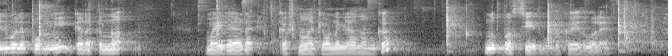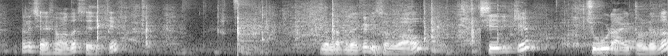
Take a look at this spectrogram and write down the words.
ഇതുപോലെ പൊങ്ങി കിടക്കുന്ന മൈദയുടെ കഷ്ണങ്ങളൊക്കെ ഉണ്ടെങ്കിൽ അത് നമുക്ക് ഒന്ന് പ്രസ് ചെയ്ത് കൊടുക്കുക ഇതുപോലെ. അതിനുശേഷം അത് ശരിക്ക് വെള്ളത്തിലേക്ക് ഡിസോൾവ് ആവും. ശരിക്ക് ചൂടായിട്ടുണ്ട് ഇത്.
